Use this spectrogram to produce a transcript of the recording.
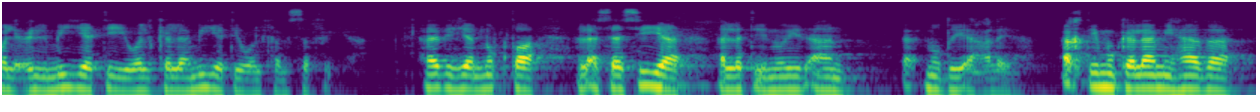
والعلمية والكلامية والفلسفية. هذه هي النقطة الأساسية التي نريد أن نضيء عليها. أختم كلامي هذا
